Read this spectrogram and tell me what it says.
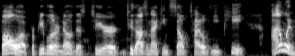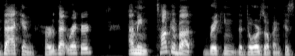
follow up for people that don't know this to your 2019 self titled EP. I went back and heard that record. I mean, talking about breaking the doors open because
